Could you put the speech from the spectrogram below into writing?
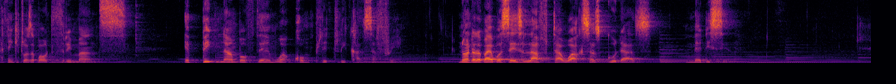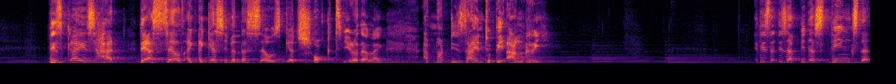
I think it was about three months, a big number of them were completely cancer free. No wonder the Bible says laughter works as good as medicine. These guys had their cells, I, I guess even the cells get shocked. You know, they're like, I'm not designed to be angry. These are, these are, these are things that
